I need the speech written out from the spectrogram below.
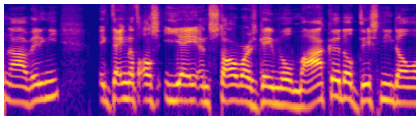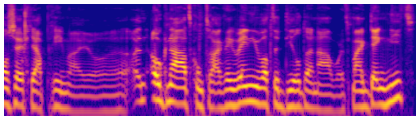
Nou, weet ik niet. Ik denk dat als EA een Star Wars game wil maken, dat Disney dan wel zegt: ja, prima joh. En ook na het contract. Ik weet niet wat de deal daarna wordt. Maar ik denk niet.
